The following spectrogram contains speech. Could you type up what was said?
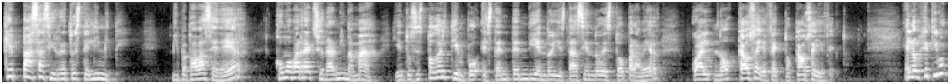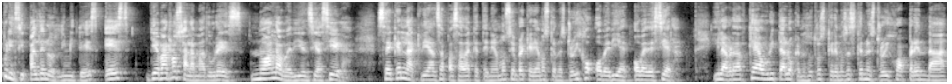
¿Qué pasa si reto este límite? ¿Mi papá va a ceder? ¿Cómo va a reaccionar mi mamá? Y entonces todo el tiempo está entendiendo y está haciendo esto para ver ¿no? Causa y efecto, causa y efecto. El objetivo principal de los límites es llevarlos a la madurez, no a la obediencia ciega. Sé que en la crianza pasada que teníamos siempre queríamos que nuestro hijo obedeciera. Y la verdad que ahorita lo que nosotros queremos es que nuestro hijo aprenda,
